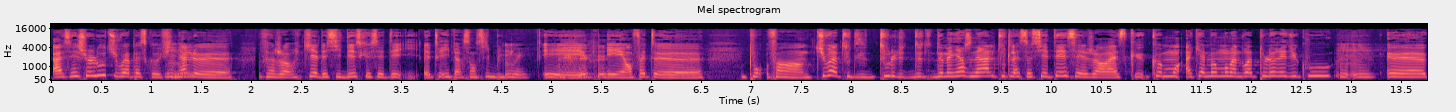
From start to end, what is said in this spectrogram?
assez chelou, tu vois, parce qu'au final, Mhm. euh, enfin, genre, qui a décidé ce que c'était être hypersensible? Oui et, et en fait, euh, pour, enfin, tu vois, tout, tout, le- de, de manière générale, toute la société, c'est genre, est-ce que, comment, à quel moment on a le droit de pleurer du coup? Mm-mm. euh,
